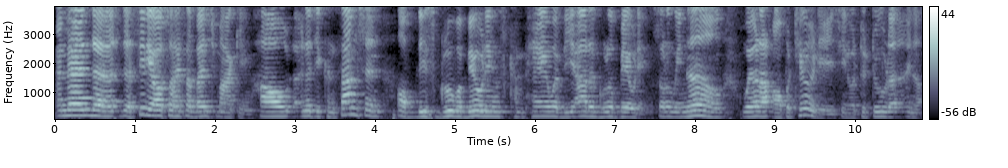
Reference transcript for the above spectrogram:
And then the, the city also has a benchmarking, how the energy consumption of this group of buildings compare with the other group of buildings, so that we know where are opportunities, you know, to do the, you know,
